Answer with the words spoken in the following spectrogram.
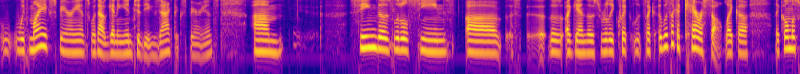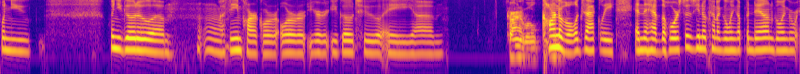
with my experience, without getting into the exact experience, um, seeing those little scenes, uh, uh, those again, those really quick. It's like it was like a carousel, like a, like almost when you, when you go to a, mm, a theme park or or you're you go to a um, Carnival. carnival exactly and they have the horses you know kind of going up and down going ar-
